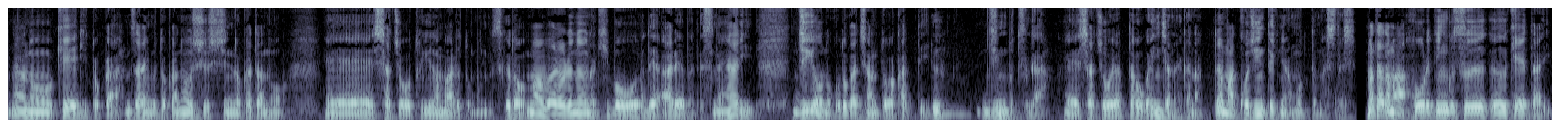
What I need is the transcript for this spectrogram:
うん、あの、経理とか財務とかの出身の方の、えー、社長というのもあると思うんですけど、まあ、我々のような規模であればですね、やはり、事業のことがちゃんと分かっている。うん人物が、えー、社長をやった方がいいんじゃないかなって、まあ個人的には思ってましたし。まあただまあホールディングス形態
